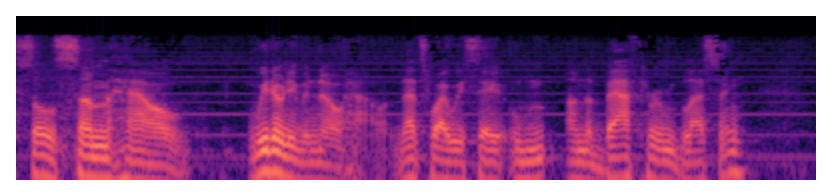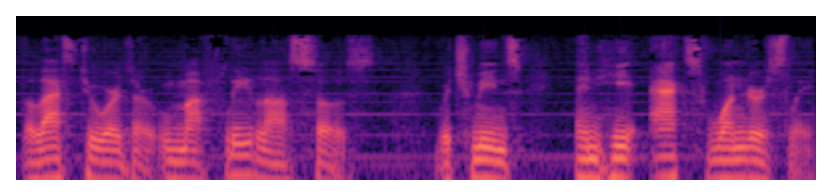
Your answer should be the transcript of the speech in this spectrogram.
soul somehow we don't even know how. That's why we say um, on the bathroom blessing, the last two words are umafli lasos, which means, and he acts wondrously.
